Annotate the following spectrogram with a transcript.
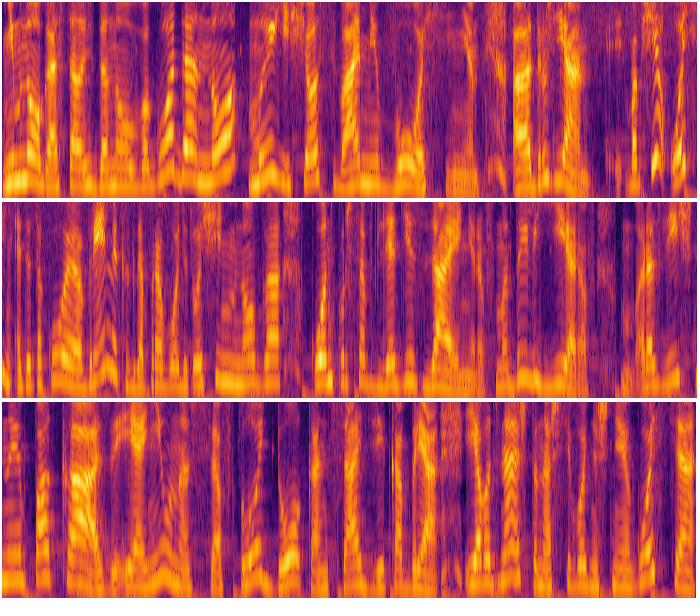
немного осталось до Нового года, но мы еще с вами в осени. Э, друзья, вообще осень – это такое время, время, когда проводят очень много конкурсов для дизайнеров, модельеров, различные показы, и они у нас вплоть до конца декабря. И я вот знаю, что наша сегодняшняя гостья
